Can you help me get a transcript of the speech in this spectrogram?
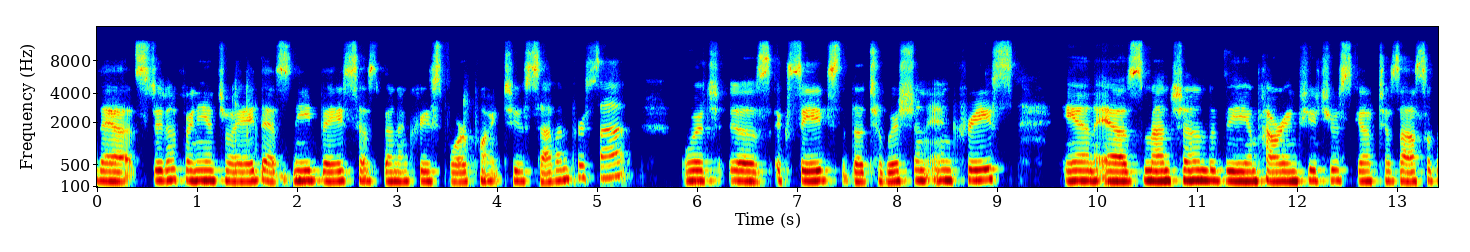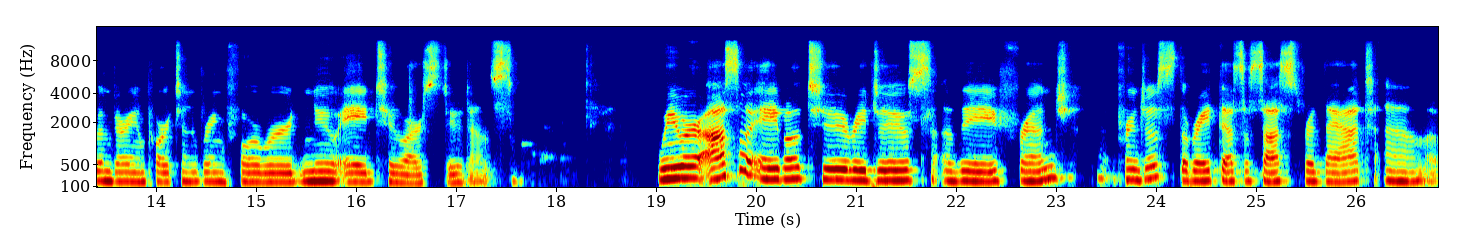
that student financial aid that's need-based has been increased 4.27%, which is exceeds the tuition increase. And as mentioned, the Empowering Futures gift has also been very important to bring forward new aid to our students. We were also able to reduce the fringe fringes, the rate that's assessed for that um,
